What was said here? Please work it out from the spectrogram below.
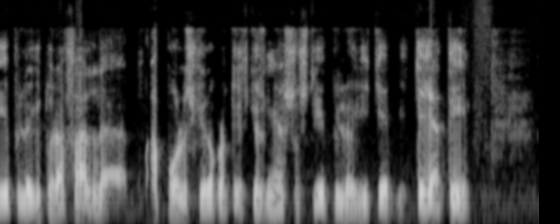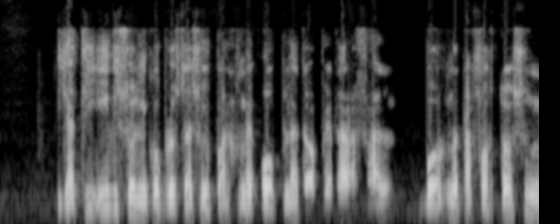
η επιλογή του Ραφάλ ε, από όλους χειροκροτήθηκε ως μια σωστή επιλογή. Και, και γιατί; Γιατί ήδη στο ελληνικό πλωστάσιο υπάρχουν όπλα τα οποία τα Ραφάλ μπορούν να τα φορτώσουν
